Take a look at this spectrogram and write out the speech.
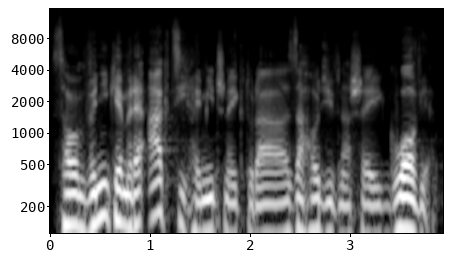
są wynikiem reakcji chemicznej, która zachodzi w naszej głowie.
